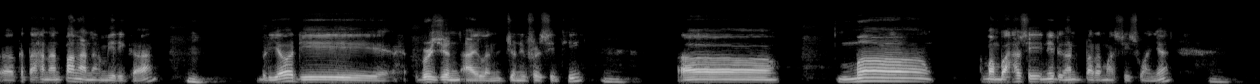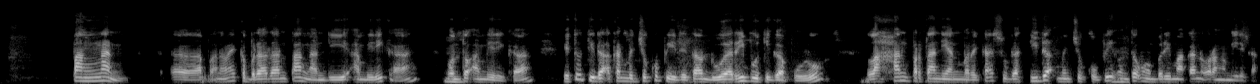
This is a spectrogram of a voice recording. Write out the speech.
uh, ketahanan pangan Amerika. Hmm. Beliau di Virgin Island University hmm. uh, me membahas ini dengan para mahasiswanya. Hmm. Pangan, uh, apa namanya keberadaan pangan di Amerika hmm. untuk Amerika itu tidak akan mencukupi di tahun 2030 lahan pertanian mereka sudah tidak mencukupi hmm. untuk memberi makan orang Amerika.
